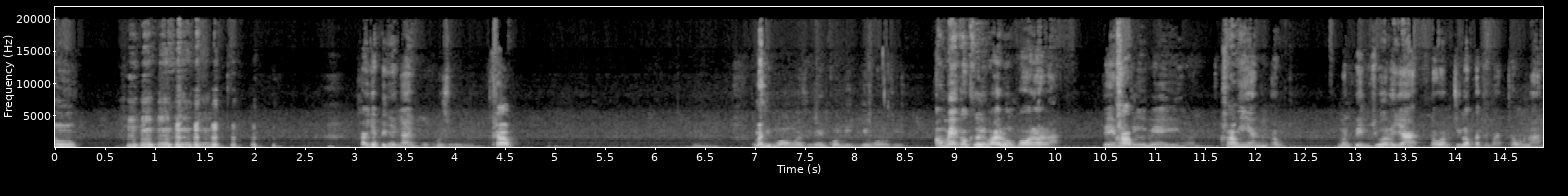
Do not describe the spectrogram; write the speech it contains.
ถูก ใครจะเป็นยังไงกูก็ไม่สนครับ มันที่มองว่าจะเป็นคนดีที่มองสิเอาแม่ก็เคยว่าหลวงพ่อแล้วล่ะ แต่ครัมาบเจอแม่เองมันครับ เนียนเอามันเป็นช่วงระยะตอนที่เราปฏิบัติเท่านั้น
